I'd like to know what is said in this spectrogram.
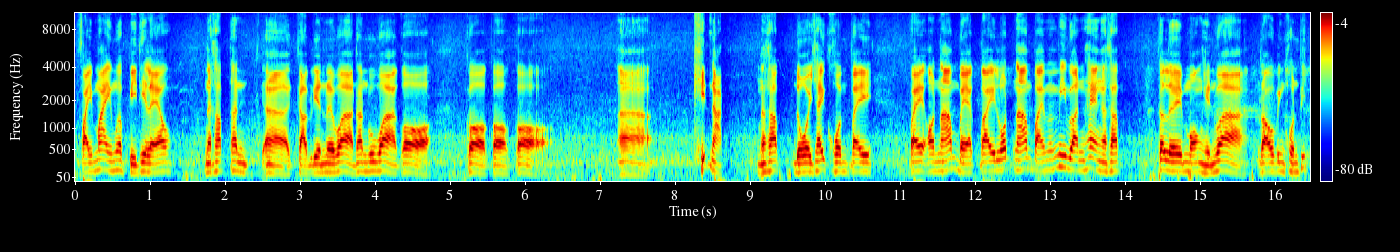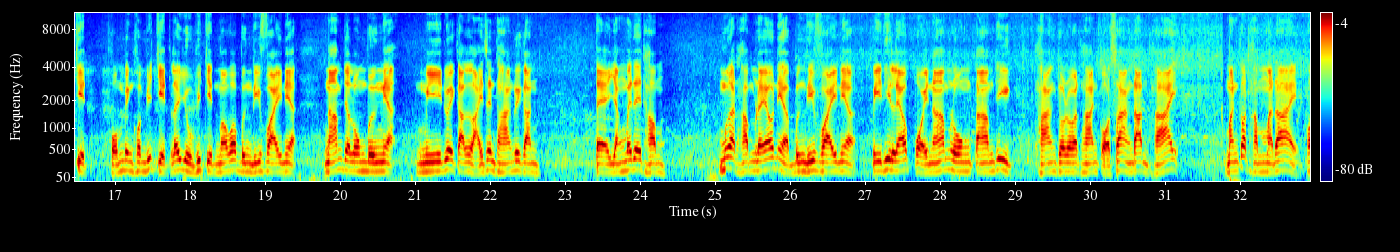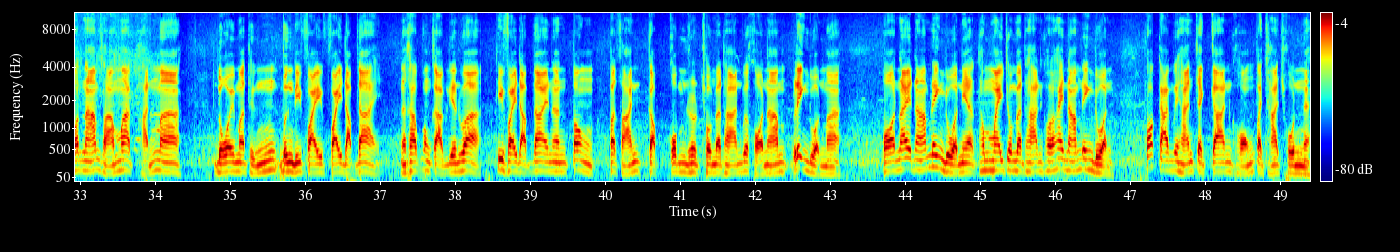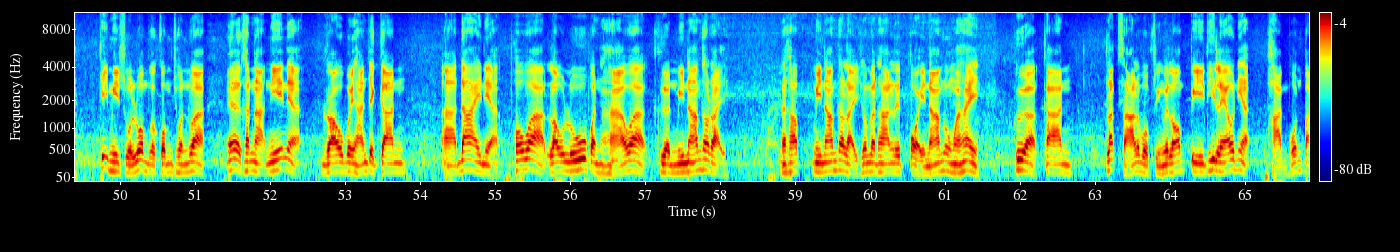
ไฟไหม้เมื่อปีที่แล้วนะครับ ท่านกลับเรียนเลยว่าท่านผู้ว่าก็ก็ก็ก็คิดหนักนะครับ โดยใช้คนไปไปเอาน้ำแบกไปลดน้ำไปมันไม่มีวันแห้งนะครับ ก็เลยมองเห็นว่าเราเป็นคนพิจิตร ผมเป็นคนพิจิตรและอยู่พิจิตรมาว่าบึงดีไฟเนี่ยน้ำจะลงบึงเนี่ยมีด้วยกันหลายเส้นทางด้วยกัน แต่ยังไม่ได้ทำเมื่อทำแล้วเนี่ยบึงทีไฟเนี่ยปีที่แล้วปล่อยน้ำลงตามที่ทางชลประทานก่อสร้างด้านท้าย มันก็ทำมาได้ เพราะน้ำสามารถผันมาโดยมาถึงบึงทีไฟไฟดับได้นะครับต้องกราบเรียนว่าที่ไฟดับได้นั้นต้องประสานกับกรมชลประทานเพื่อขอน้ำเร่งด่วนมา พอในน้ำเร่งด่วนเนี่ยทำไมชลประทานเขาให้น้ำเร่งด่วน เพราะการบริหารจัดการของประชาชนนะที่มีส่วนร่วมกับกรมชนว่าขณะนี้เนี่ยเราบริหารจัดการได้เนี่ยเพราะว่าเรารู้ปัญหาว่าเขื่อนมีน้ำเท่าไหร่นะครับมีน้ำเท่าไหร่ชมประทานเลยปล่อยน้ำลงมาให้ เพื่อการรักษาระบบสิ่งแวดล้อมปีที่แล้วเนี่ยผ่านพ้นไป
